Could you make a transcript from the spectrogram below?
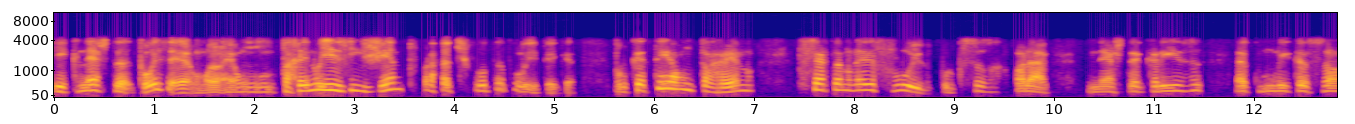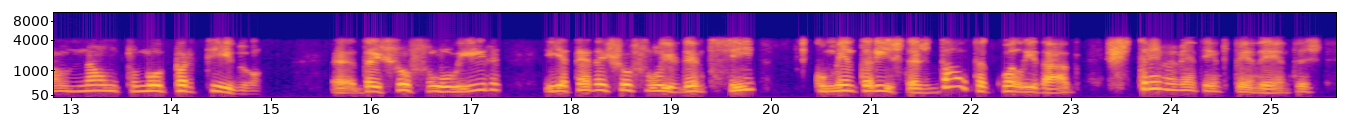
e que nesta, pois é, uma, é um terreno exigente para a disputa política, porque até é um terreno de certa maneira fluido, porque se reparar nesta crise a comunicação não tomou partido, uh, deixou fluir e até deixou fluir dentro de si comentaristas de alta qualidade, extremamente independentes, eh,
